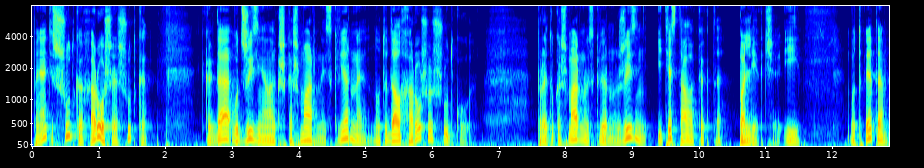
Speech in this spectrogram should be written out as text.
понимаете, шутка, хорошая шутка, когда вот жизнь, она кошмарная и скверная, но ты дал хорошую шутку, про эту кошмарную, скверную жизнь, и тебе стало как-то полегче. И вот это,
